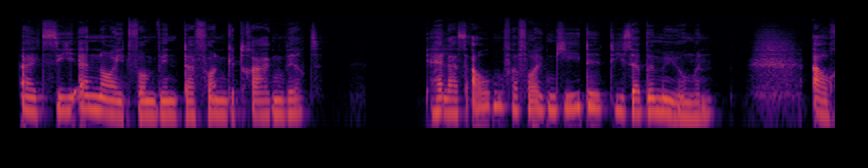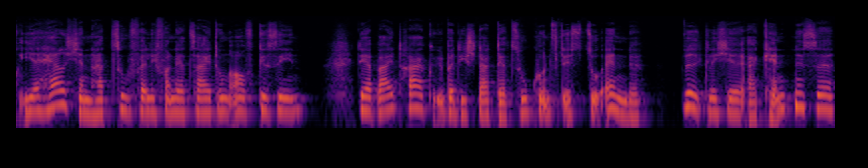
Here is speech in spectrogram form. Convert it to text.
als sie erneut vom Wind davongetragen wird. Hellas Augen verfolgen jede dieser Bemühungen. Auch ihr Herrchen hat zufällig von der Zeitung aufgesehen. Der Beitrag über die Stadt der Zukunft ist zu Ende. Wirkliche Erkenntnisse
